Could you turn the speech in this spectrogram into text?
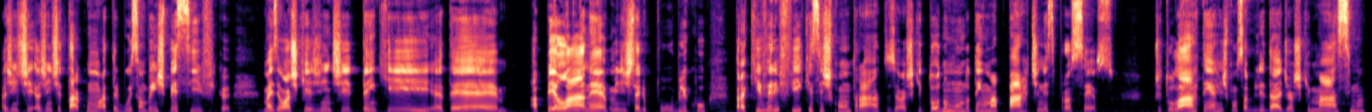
A gente a gente está com uma atribuição bem específica, mas eu acho que a gente tem que até apelar, né, Ministério Público, para que verifique esses contratos. Eu acho que todo mundo tem uma parte nesse processo. O titular tem a responsabilidade, eu acho que máxima,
